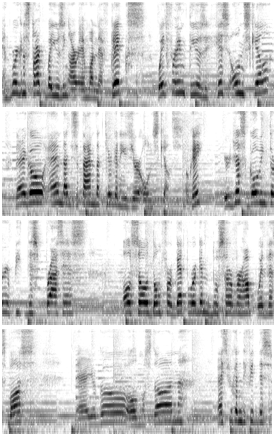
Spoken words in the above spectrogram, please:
And we're gonna start by using our M1 left clicks. Wait for him to use his own skill. There you go. And that is the time that you're gonna use your own skills. Okay? You're just going to repeat this process also, don't forget we're gonna do server hop with this boss. There you go, almost done. Guys, we can defeat this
